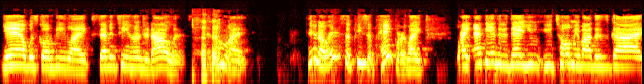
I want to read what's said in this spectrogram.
yeah, it was gonna be like seventeen hundred dollars, and I'm like, you know, it's a piece of paper, like. Like at the end of the day, you you told me about this guy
